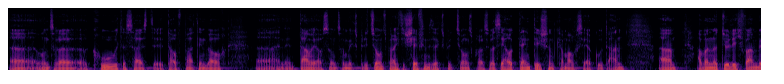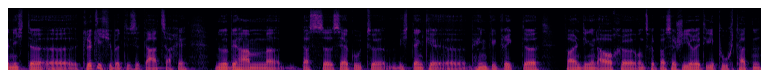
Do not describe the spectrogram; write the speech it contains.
äh, unserer Crew. Das heißt, die Taufpatin war auch äh, eine Dame aus unserem Expeditionsbereich, die Chefin des Expeditionsbereichs, war sehr authentisch und kam auch sehr gut an. Ähm, aber natürlich waren wir nicht äh, glücklich über diese Tatsache. Nur wir haben äh, das äh, sehr gut, äh, ich denke, äh, hingekriegt, äh, vor allen Dingen auch äh, unsere Passagiere, die gebucht hatten,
